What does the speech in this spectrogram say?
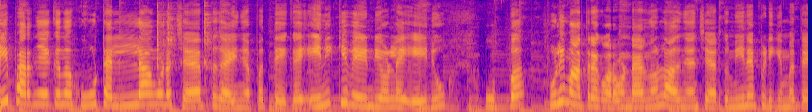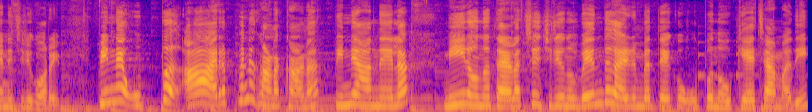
ഈ പറഞ്ഞേക്കുന്ന കൂട്ടെല്ലാം കൂടെ ചേർത്ത് കഴിഞ്ഞപ്പോഴത്തേക്ക് എനിക്ക് വേണ്ടിയുള്ള എരു ഉപ്പ് പുളി മാത്രമേ കുറവുണ്ടായിരുന്നുള്ളൂ. അത് ഞാൻ ചേർത്തു മീനെ പിടിക്കുമ്പോഴത്തേന് ഇച്ചിരി കുറയും. പിന്നെ ഉപ്പ് ആ അരപ്പിന് കണക്കാണ്. പിന്നെ അന്നേൽ മീൻ ഒന്ന് തിളച്ച് ഇച്ചിരി ഒന്ന് വെന്ത് കഴിയുമ്പോഴത്തേക്ക് ഉപ്പ് നോക്കിയേച്ചാൽ മതി.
